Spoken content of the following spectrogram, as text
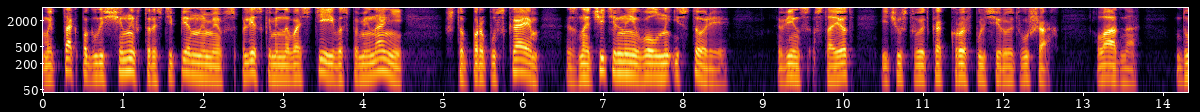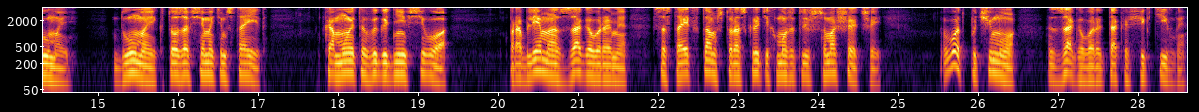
Мы так поглощены второстепенными всплесками новостей и воспоминаний, что пропускаем значительные волны истории. Винс встает и чувствует, как кровь пульсирует в ушах. «Ладно, думай, думай, кто за всем этим стоит. Кому это выгоднее всего?» Проблема с заговорами состоит в том, что раскрыть их может лишь сумасшедший. Вот почему заговоры так эффективны.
